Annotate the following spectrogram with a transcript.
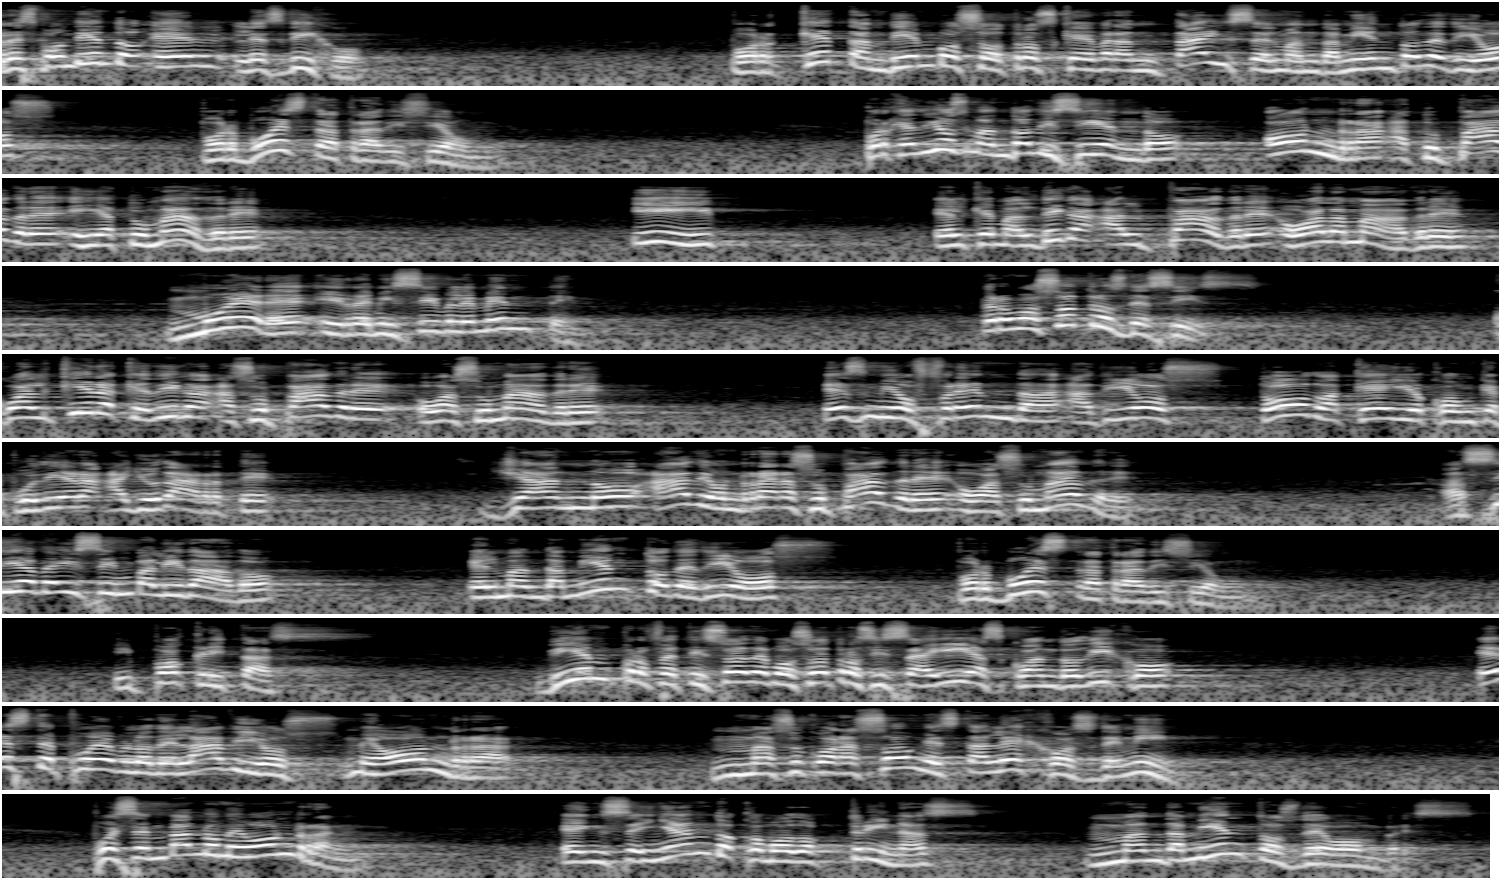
Respondiendo él les dijo, ¿por qué también vosotros quebrantáis el mandamiento de Dios por vuestra tradición? Porque Dios mandó diciendo, honra a tu padre y a tu madre, y el que maldiga al padre o a la madre, muere irremisiblemente. Pero vosotros decís, Cualquiera que diga a su padre o a su madre, es mi ofrenda a Dios todo aquello con que pudiera ayudarte, ya no ha de honrar a su padre o a su madre. Así habéis invalidado el mandamiento de Dios por vuestra tradición. Hipócritas, bien profetizó de vosotros Isaías cuando dijo, este pueblo de labios me honra, mas su corazón está lejos de mí. Pues en vano me honran, enseñando como doctrinas mandamientos de hombres.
